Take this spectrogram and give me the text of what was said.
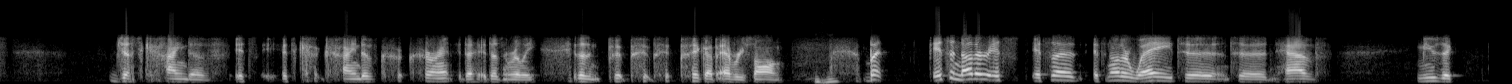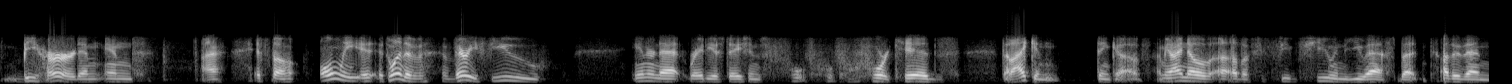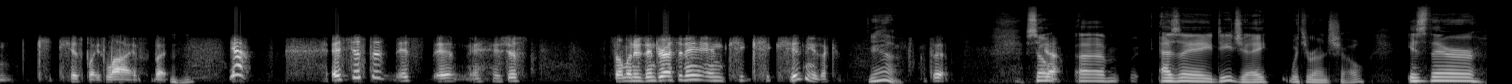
just kind of it's it's c- kind of c- current. It, it doesn't really it doesn't p- p- pick up every song, mm-hmm. but it's another it's it's a it's another way to to have music be heard and and I, it's the only it's one of the very few internet radio stations for, for, for kids that I can think of. I mean, I know of a few, few in the U.S., but other than Kids Place Live, but mm-hmm. yeah, it's just a, it's it, it's just someone who's interested in, in kids music. Yeah, that's it. So, yeah. um, as a DJ with your own show, is there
